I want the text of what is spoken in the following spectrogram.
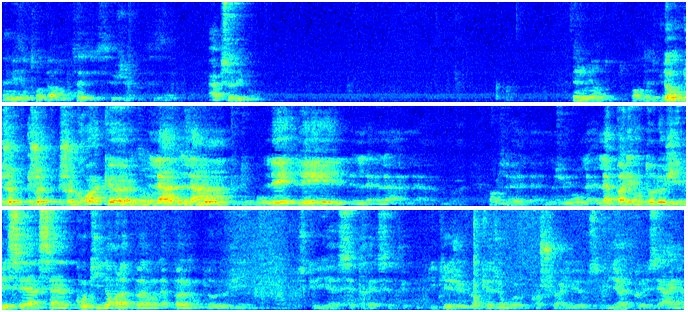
La mise entre parenthèses du sujet, c'est ça Absolument. Donc je, je, je, crois que la, la, les, les, la, la, paléontologie, mais c'est un, continent, la, paléontologie. Parce que c'est très, très J'ai eu l'occasion, quand je suis arrivé au séminaire, je ne connaissais rien.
